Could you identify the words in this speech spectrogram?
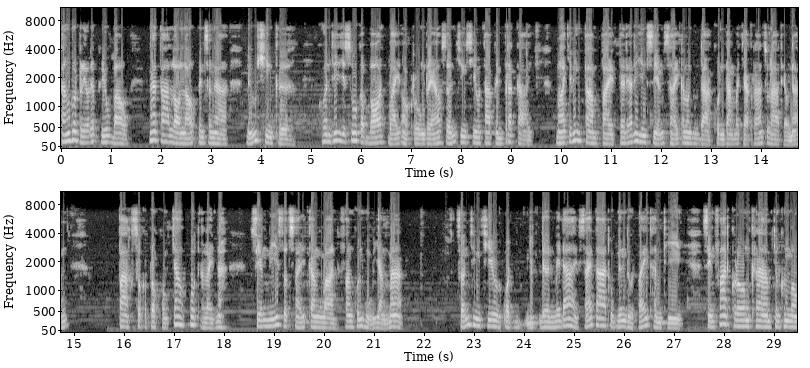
ทั้งรวดเร็วและพริ้วเบา หน้าตาหล่อเหลาเป็นสง่าหลิวชิงเกอร์คนที่จะสู้กับบอสไหวออกโรงแล้วเสินชิงชิวตาเป็นประกาย หมาจะวิ่งตามไป แต่แล้วได้ยินเสียงสายกำลังดุด่าคนดังมาจากร้านสุราแถวนั้น ปากสกปรกของเจ้าพูดอะไรนะ เสียงนี้สดใสกังวาน ฟังคุ้นหูอย่างมาก สนชิงชิวอดหยุดเดินไม่ได้ สายตาถูกดึงดูดไว้ทันที เสียงฟาดโครมครามจนคนมอง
